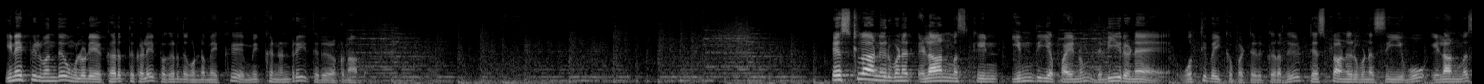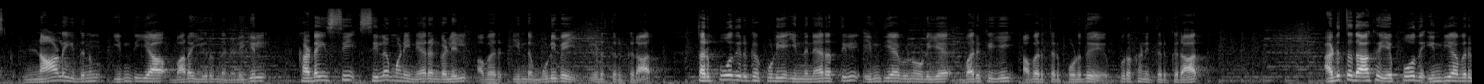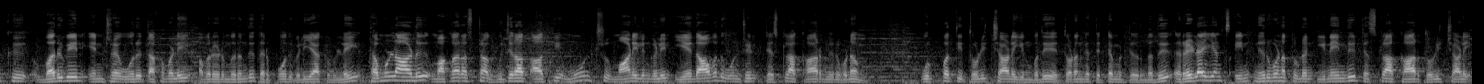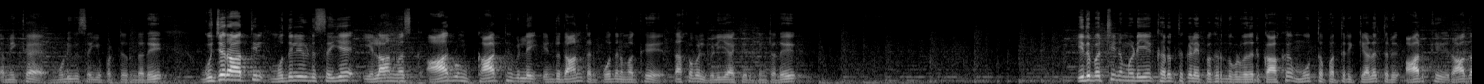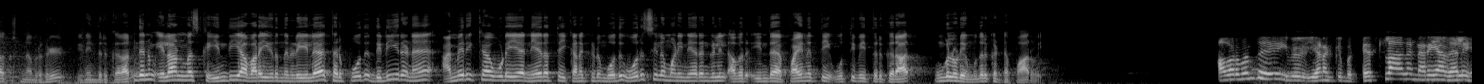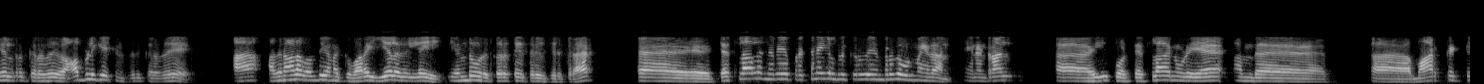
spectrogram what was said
இணைப்பில் வந்து உங்களுடைய கருத்துக்களை பகிர்ந்து கொண்டமைக்கு மிக்க நன்றி திரு ரகுநாதன். டெஸ்லா நிறுவனர் எலான் மஸ்கின் இந்திய பயணம் திடீரென ஒத்திவைக்கப்பட்டிருக்கிறது. டெஸ்லா நிறுவன சிஇஓ எலான் மஸ்க் நாளை தினம் இந்தியா வர இருந்த நிலையில் கடைசி சில மணி நேரங்களில் அவர் இந்த முடிவை எடுத்திருக்கிறார். தற்போது இருக்கக்கூடிய இந்த நேரத்தில் இந்தியாவினுடைய வருகையை அவர் தற்பொழுது புறக்கணித்திருக்கிறார். அடுத்ததாக எப்போது இந்தியாவிற்கு வருவேன் என்ற ஒரு தகவலை அவரிடமிருந்து தற்போது வெளியாகவில்லை. தமிழ்நாடு மகாராஷ்டிரா குஜராத் ஆகிய மூன்று மாநிலங்களில் ஏதாவது ஒன்றில் டெஸ்லா கார் நிறுவனம் உற்பத்தி தொழிற்சாலை என்பது தொடங்க திட்டமிட்டிருந்தது. ரிலையன்ஸ் இன் நிறுவனத்துடன் இணைந்து டெஸ்லா கார் தொழிற்சாலை அமைக்க முடிவு செய்யப்பட்டிருந்தது. குஜராத்தில் முதலீடு செய்ய எலான் மஸ்க் ஆர்வம் காட்டவில்லை என்றுதான் தற்போது நமக்கு தகவல் வெளியாகியிருக்கின்றது. இது பற்றி நம்முடைய கருத்துக்களை பகிர்ந்து கொள்வதற்காக மூத்த பத்திரிகையாளர் திரு ஆர் கே ராதாகிருஷ்ணன் அவர்கள் இணைந்திருக்கிறார். தினம் எலான் மஸ்க் இந்தியா வர இருந்த நிலையில தற்போது திடீரென அமெரிக்காவுடைய நேரத்தை கணக்கிடும் போது ஒரு சில மணி நேரங்களில் அவர் இந்த பயணத்தை ஒத்திவைத்திருக்கிறார். உங்களுடைய முதற்கட்ட பார்வை. அவர் வந்து எனக்கு இப்ப டெஸ்லால நிறைய வேலைகள் இருக்கிறது ஆப்ளிகேஷன்ஸ் இருக்கிறது. ஆஹ் அதனால வந்து எனக்கு வர இயலவில்லை என்று ஒரு கருத்தை தெரிவிச்சிருக்கிறார் டெஸ்லால நிறைய பிரச்சனைகள் இருக்கிறது என்றது உண்மைதான். ஏனென்றால் இப்போ டெஸ்லானுடைய அந்த மார்க்கெட்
